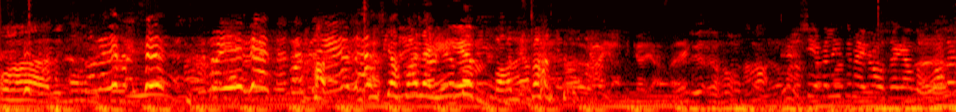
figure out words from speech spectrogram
Åh herregud. Det var ju rätt. Du skaffar längre måttbandsband. Du ser väl lite mer glasögon då eller?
